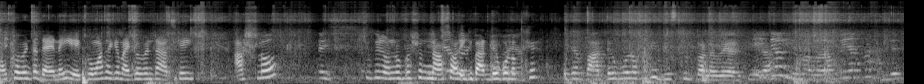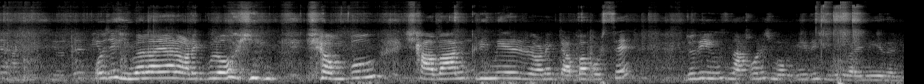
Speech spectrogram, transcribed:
মাইক্রোভেনটা দেয় নাই এই ক্রোমা থেকে মাইক্রোভেনটা আজকেই আসলো। চুপির অন্নপ্রাশন না সরি বার্থডে উপলক্ষে? এটা বার্থডে উপলক্ষে বিস্কুট বানাবে আর কি ওই যে হিমালয়ার অনেকগুলো শ্যাম্পু সাবান ক্রিমের অনেক ডাব্বা পড়ছে। যদি ইউজ না করিস মুখ দিয়ে দিস মুখ বাড়ি নিয়ে যাবি।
